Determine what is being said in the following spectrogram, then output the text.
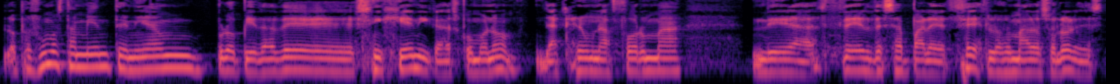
Los perfumes también tenían propiedades higiénicas, como no, ya que era una forma de hacer desaparecer los malos olores.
